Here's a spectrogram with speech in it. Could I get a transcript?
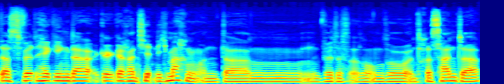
Das wird Hacking da garantiert nicht machen und dann wird es also umso interessanter.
